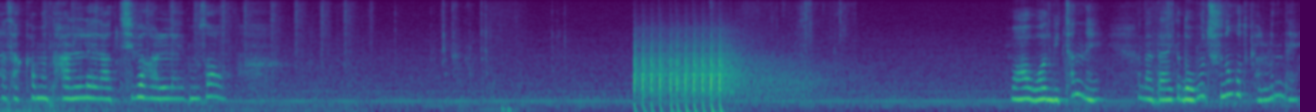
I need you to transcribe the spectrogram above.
아 잠깐만 갈래. 나 집에 갈래. 무서워. 와원 미쳤네. 나, 나 이거 너무 주는 것도 별론데.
